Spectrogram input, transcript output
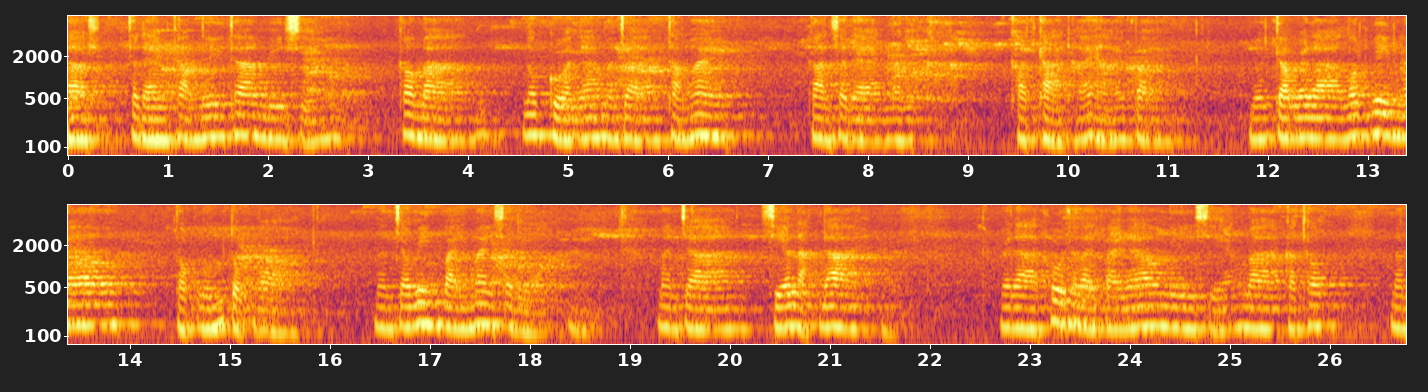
ลาแสดงธรรมนี้ถ้ามีเสียงเข้ามารบกวนแล้วมันจะทำให้การแสดงมันขาดขาดหายหายไป เหมือนกับเวลารถวิ่งแล้ว ตกหลุมตกบ่อมันจะวิ่งไปไม่สะดวก มันจะเสียหลักได้ เวลาพูดอะไรไปแล้วมีเสียงมากระทบ มัน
